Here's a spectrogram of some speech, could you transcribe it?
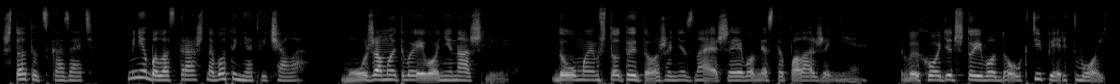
Что тут сказать? Мне было страшно, вот и не отвечала. «Мужа мы твоего не нашли. Думаем, что ты тоже не знаешь о его местоположении. Выходит, что его долг теперь твой.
